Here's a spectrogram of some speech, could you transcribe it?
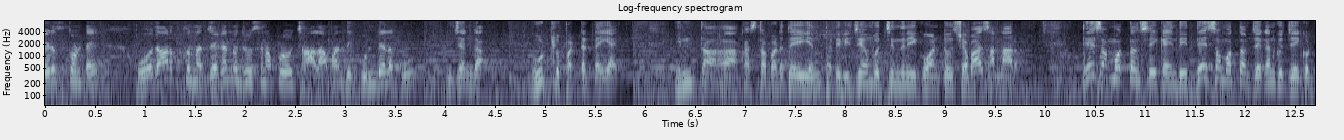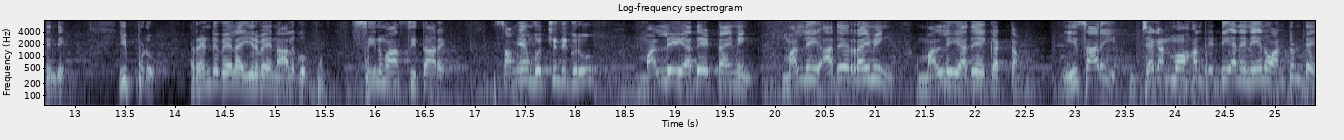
ఏడుస్తుంటే ఓదార్స్తున్న జగన్ను చూసినప్పుడు చాలామంది గుండెలకు నిజంగా గూట్లు పట్టట్టయ్యాయి. ఇంత కష్టపడితే ఎంతటి విజయం వచ్చింది నీకు అంటూ శభాష్ అన్నారు. దేశం మొత్తం షేక్ అయింది. దేశం మొత్తం జగన్కు జై కొట్టింది. ఇప్పుడు రెండు వేల ఇరవై నాలుగు సినిమా సితారే. సమయం వచ్చింది గురు. మళ్ళీ అదే టైమింగ్ మళ్ళీ అదే రైమింగ్ మళ్ళీ అదే ఘట్టం. ఈసారి జగన్మోహన్ రెడ్డి అని నేను అంటుంటే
